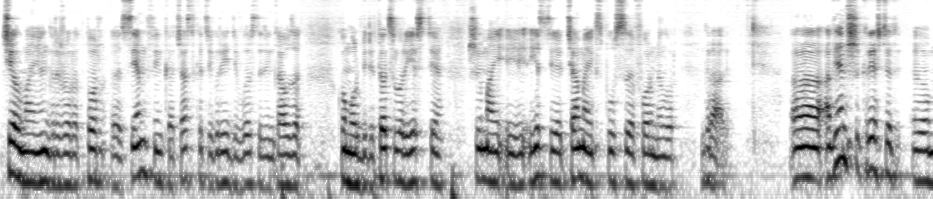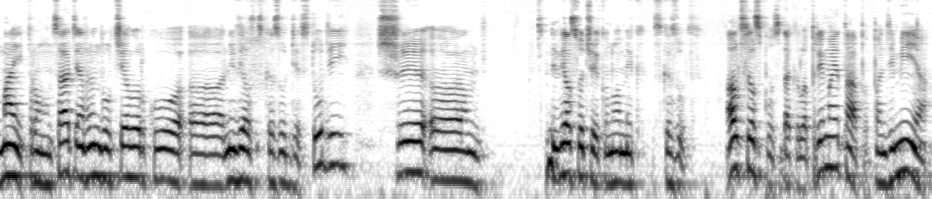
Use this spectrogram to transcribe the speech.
cel mai îngrijorător uh, semn, fiindcă această categorie de vârstă din cauza comorbidităților este, și mai, este cea mai expusă formelor grave. Avem și creșteri mai pronunțate în rândul celor cu nivel scăzut de studii și nivel socioeconomic scăzut. Altfel spus, dacă la prima etapă pandemia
